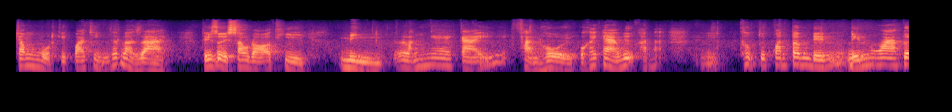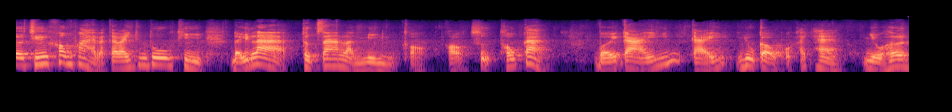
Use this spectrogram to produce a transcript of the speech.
trong một cái quá trình rất là dài. Thế rồi sau đó thì mình lắng nghe cái phản hồi của khách hàng. Ví dụ khán giả, không, tôi quan tâm đến đến hoa cơ chứ không phải là cái bánh trung thu. Thì đấy là, thực ra là mình có có sự thấu cảm với cái cái nhu cầu của khách hàng nhiều hơn.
